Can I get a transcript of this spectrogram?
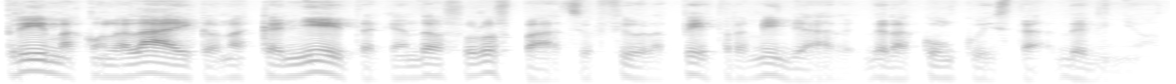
prima con la laica, una cagnetta che andò sullo spazio, fu la pietra miliare della conquista dell'ignoto.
